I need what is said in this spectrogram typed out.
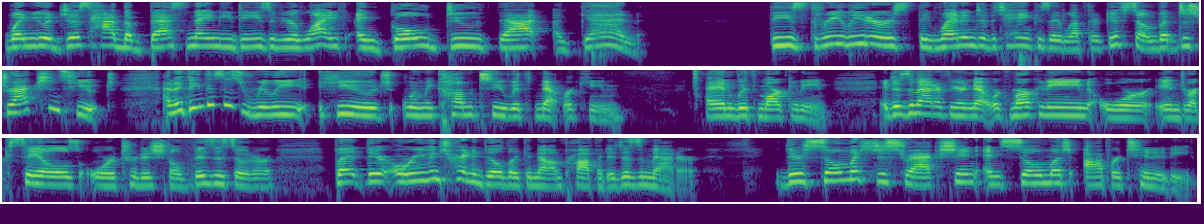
when you had just had the best 90 days of your life and go do that again. These three leaders, they went into the tank as they left their gift zone, but distraction's huge. And I think this is really huge when we come to with networking and with marketing. It doesn't matter if you're network marketing or indirect sales or traditional business owner, but there, or even trying to build like a nonprofit. It doesn't matter. There's so much distraction and so much opportunity.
